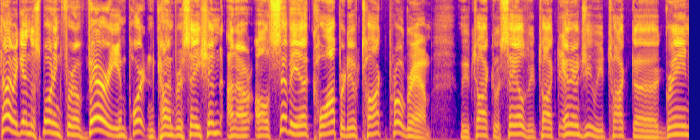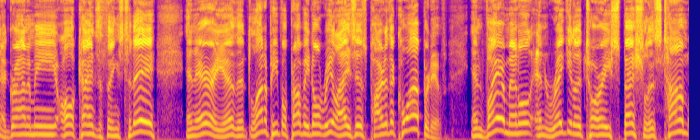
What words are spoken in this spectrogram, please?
Time again this morning for a very important conversation on our Alcivia Cooperative Talk program. We've talked with sales, we've talked energy, we've talked uh, grain, agronomy, all kinds of things. Today, an area that a lot of people probably don't realize is part of the cooperative. Environmental and regulatory specialist Tom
